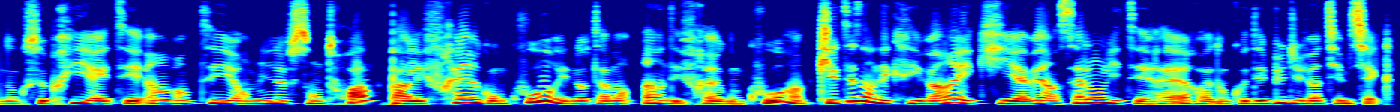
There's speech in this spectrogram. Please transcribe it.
Donc ce prix a été inventé en 1903 par les frères Goncourt et notamment un des frères Goncourt qui était un écrivain et qui avait un salon littéraire donc au début du XXe siècle.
